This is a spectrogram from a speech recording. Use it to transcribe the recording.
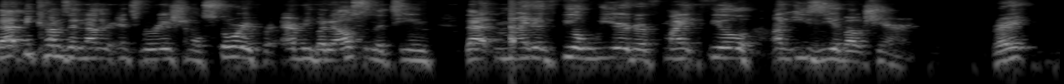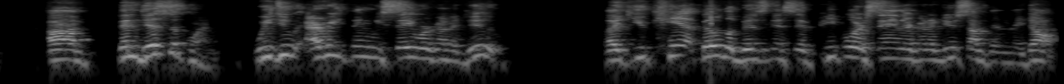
that becomes another inspirational story for everybody else in the team that might feel weird or might feel uneasy about sharing, right? Um, then discipline. We do everything we say we're going to do. Like you can't build a business if people are saying they're going to do something and they don't.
